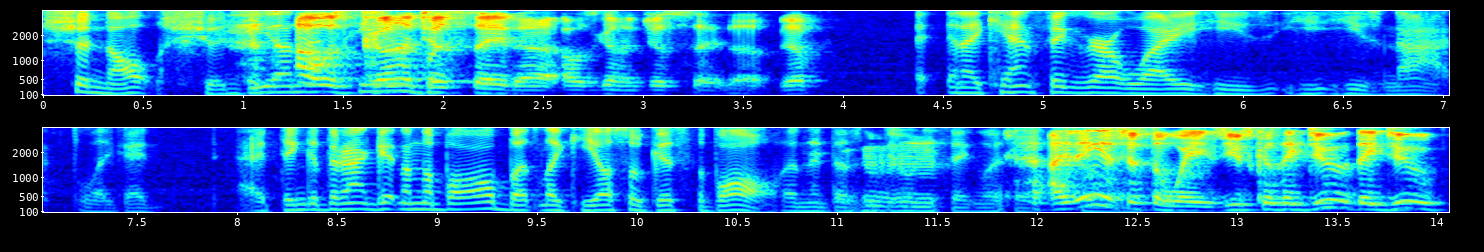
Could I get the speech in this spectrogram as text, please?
Shenault should be on I was team, gonna but- just say that. I was gonna just say that. Yep. and I can't figure out why he's he, he's not like I I think they're not getting on the ball, but like he also gets the ball and then doesn't do anything with it. Mm-hmm. I think so- it's just the way he's used because they do they do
